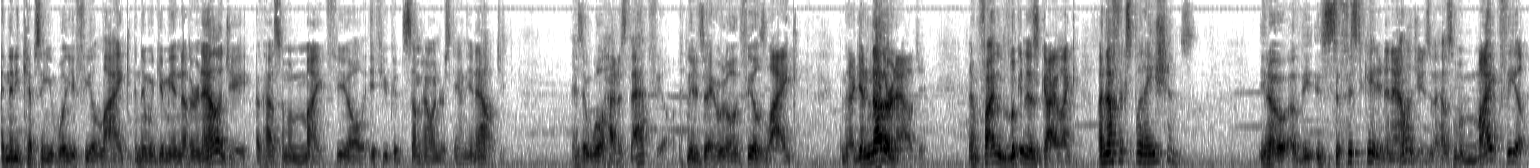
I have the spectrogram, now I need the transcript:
And then he kept saying, well, you feel like, and then would give me another analogy of how someone might feel if you could somehow understand the analogy. I said, well, how does that feel? And he'd say, well, it feels like, and then I get another analogy. And I'm finally looking at this guy like, enough explanations, you know, of these sophisticated analogies of how someone might feel.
